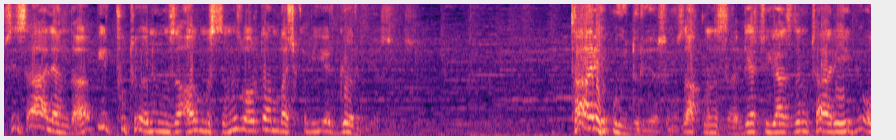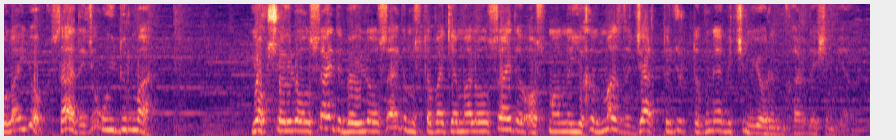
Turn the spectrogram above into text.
siz halen daha bir putu önünüze almışsınız, oradan başka bir yer görmüyorsunuz. Tarih uyduruyorsunuz aklınız sıra. Gerçi yazdığım tarihi bir olay yok. Sadece uydurma. Yok şöyle olsaydı, böyle olsaydı, Mustafa Kemal olsaydı Osmanlı yıkılmazdı. Carttı curttu bu ne biçim yorum kardeşim ya.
